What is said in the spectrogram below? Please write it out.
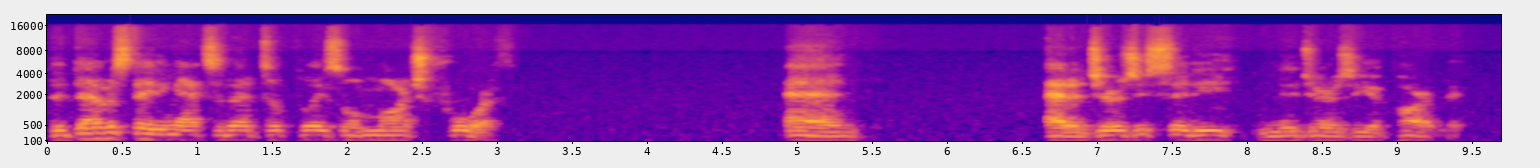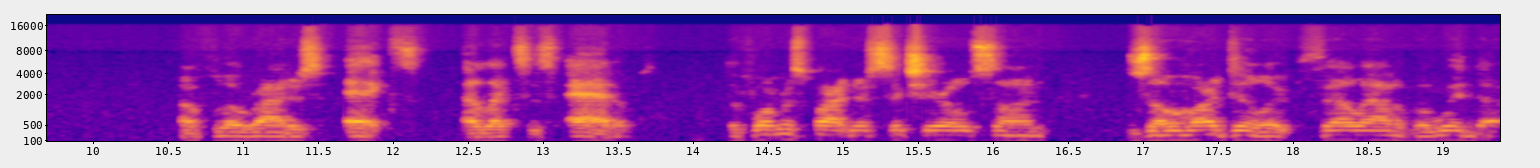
The devastating accident took place on March 4th and at a Jersey City, New Jersey apartment of Flo Rida's ex, Alexis Adams. The former partner's six year old son, Zohar Dillard, fell out of a window.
